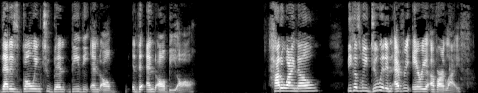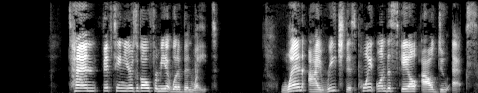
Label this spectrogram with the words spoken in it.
that is going to be the end all the end all be all. How do I know? Because we do it in every area of our life. 10, 15 years ago, for me, it would have been weight. When I reach this point on the scale, I'll do X.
